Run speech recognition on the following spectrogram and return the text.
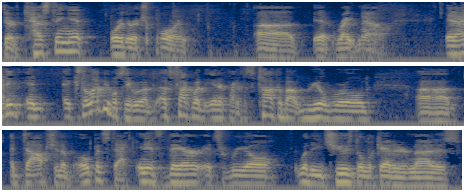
they're testing it, or they're exploring uh, it right now. And I think, and because a lot of people say, well, let's talk about the enterprise. Let's talk about real world uh, adoption of OpenStack, and it's there, it's real. Whether you choose to look at it or not is,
